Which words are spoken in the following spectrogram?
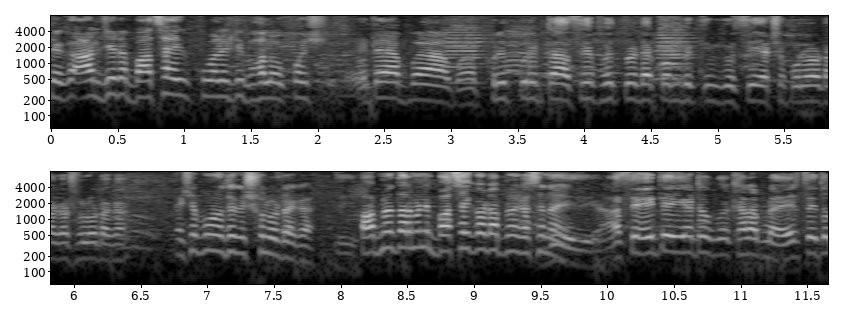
টাকা। আর যেটা বাছাই কোয়ালিটি ভালো এটা ফরিদপুরেরটা আছে ফরিদপুরেরটা কম বিক্রি করছি একশো পনেরো টাকা ষোলো টাকা। একশো পনেরো থেকে ষোলো টাকা। আপনার তার মানে বাছাই করা আপনার কাছে নাই? জি, জি। আছে এটাই এটা খারাপ না। এর চাই তো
